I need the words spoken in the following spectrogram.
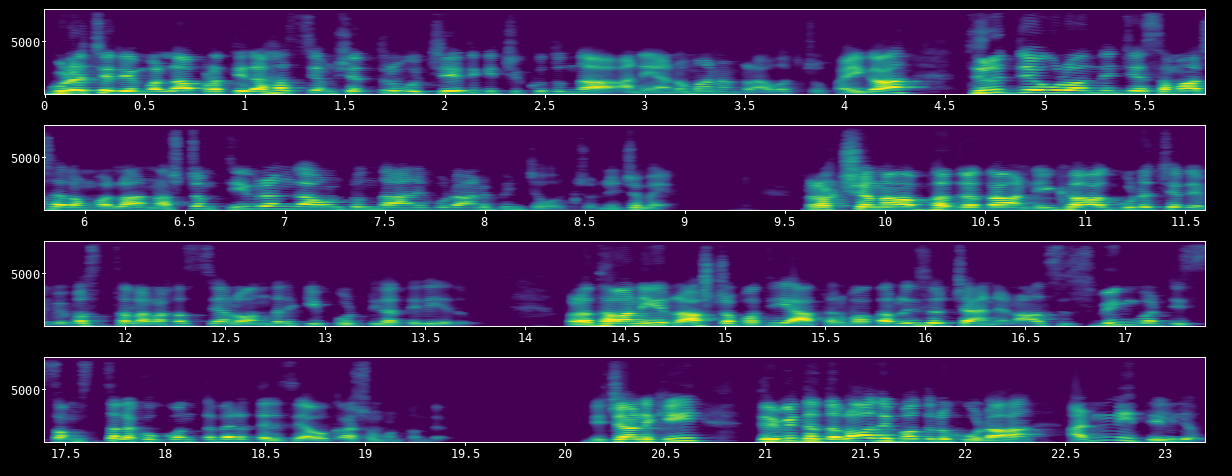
గూఢచర్యం వల్ల ప్రతి రహస్యం శత్రువు చేతికి చిక్కుతుందా అనే అనుమానం రావచ్చు. పైగా తిరుద్యోగులు అందించే సమాచారం వల్ల నష్టం తీవ్రంగా ఉంటుందా అని కూడా అనిపించవచ్చు. నిజమే. రక్షణ భద్రత నిఘా గూఢచర్య వ్యవస్థల రహస్యాలు అందరికీ పూర్తిగా తెలియదు. ప్రధాని రాష్ట్రపతి ఆ తర్వాత రీసెర్చ్ అండ్ అనాలిసిస్ వింగ్ వంటి సంస్థలకు కొంతమేర తెలిసే అవకాశం ఉంటుంది. నిజానికి త్రివిధ దళాధిపతులు కూడా అన్నీ తెలియవు.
